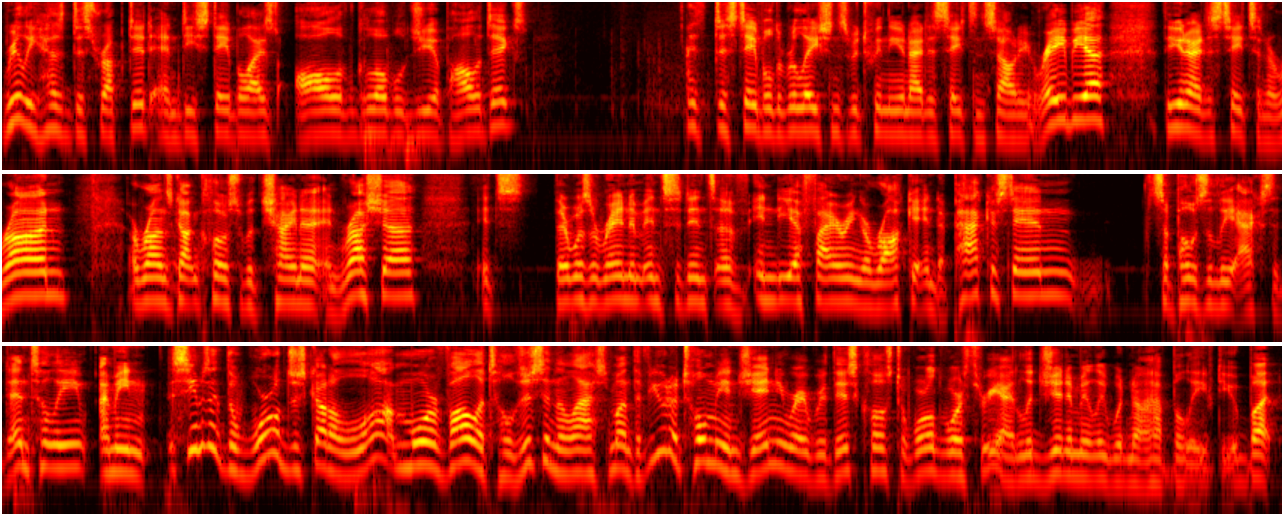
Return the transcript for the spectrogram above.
really has disrupted and destabilized all of global geopolitics. It's destabilized relations between the United States and Saudi Arabia, the United States and Iran. Iran's gotten closer with China and Russia. It's there was a random incident of India firing a rocket into Pakistan, supposedly accidentally. I mean, it seems like the world just got a lot more volatile just in the last month. If you would have told me in January we're this close to World War III, I legitimately would not have believed you. But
